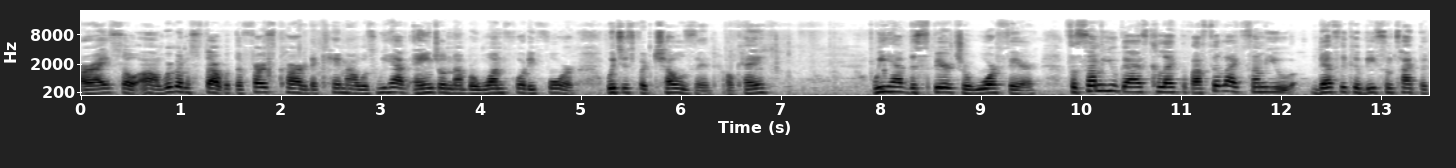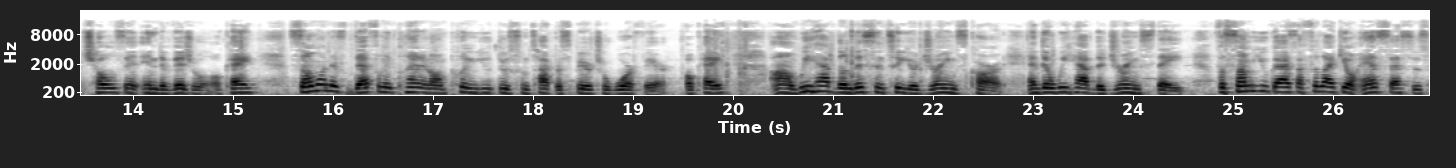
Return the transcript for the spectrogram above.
All right. So um, we're going to start with the first card that came out was we have angel number 144, which is for chosen. Okay. We have the spiritual warfare. For some of you guys, collective, I feel like some of you definitely could be some type of chosen individual, okay? Someone is definitely planning on putting you through some type of spiritual warfare, okay? Um, we have the listen to your dreams card, and then we have the dream state. For some of you guys, I feel like your ancestors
